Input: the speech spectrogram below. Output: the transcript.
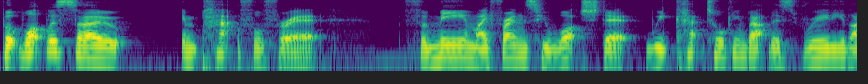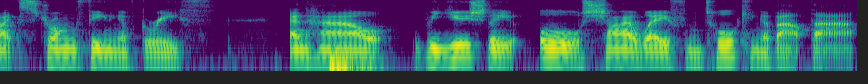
But what was so impactful for it. For me and my friends who watched it, we kept talking about this really like strong feeling of grief and how we usually all shy away from talking about that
